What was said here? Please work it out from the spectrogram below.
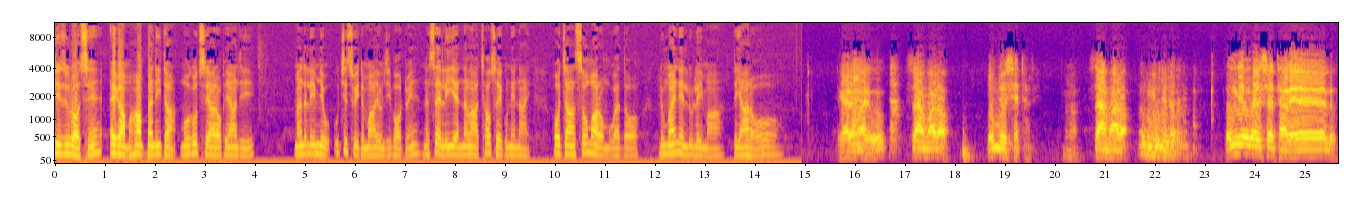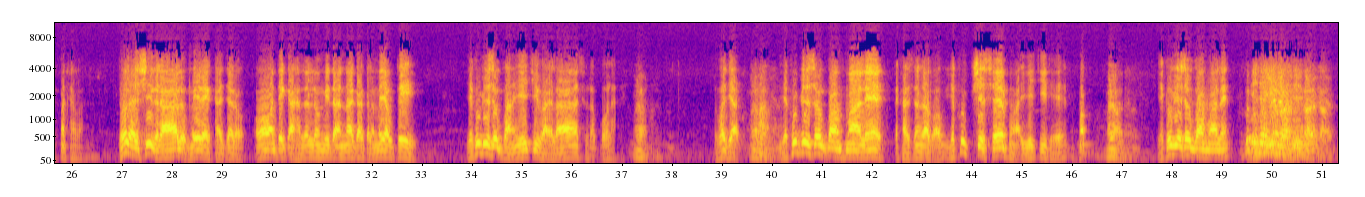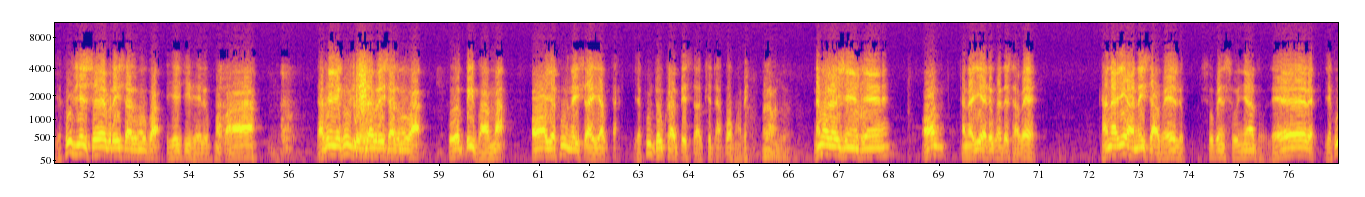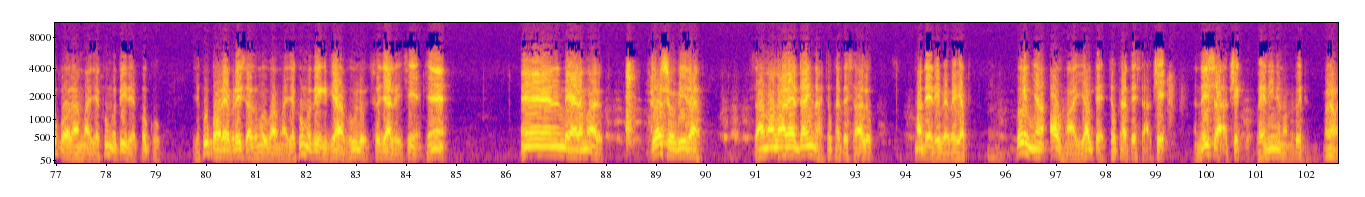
ကျေးဇူးတော်ရှင်အေကမဟာပန္တိတမိုးကုတ်ဆရာတော်ဘုရားကြီးမန္တလေးမြို့ဦးချစ်ဆွေဓမ္မယုံကြီးဘော်တွင်24ရက်2လ60ခုနှစ်၌ဟောကြားဆုံးမတော်မူအပ်သော လူမိုင်းနှင့်လူလိမ္မာတရားတော်တရားဓမ္မတို့စာမှာတော့သုံးမျိုးဆက်ထားတယ်မှန်ပါစာမှာတော့သုံးမျိုးဆက်ထားတယ်သုံးမျိုးပဲဆက်ထားတယ်လို့မှတ်ထားပါတို့လည်းရှိသလားလို့မေးတဲ့ခါကျတော့ ဩအတိတ်ကဟလလွန်မိသားအနာဂတ်ကလည်းမရောက်သေးယခုပြစ္ဆုတ်ပံရေးကြည့်ပါလားဆိုတော့ပေါ်လာတယ်မှန်ပါသဘောကျမှန်ပါယခုပြစ္ဆုတ်ပံမှာလဲတခါစဉ်းစားပါဦးယခုဖြစ်ဆဲမှာအရေးကြီးတယ်မှတ်မှန်ပါယခုပြစ္ဆုတ်ပံမှာလဲယခုဖြစ်ဆဲယခုဖြစ်ဆဲပရိစ္ဆာသမုပ္ပါအရေးကြီးတယ်လို့မှတ်ပါဒါဖြင့်ယခုဖြစ်ဆဲပရိစ္ဆာသမုပ္ပါ ကိုသိပါမှအော်ယခုနှိစ္စရောက်တာယခုဒုက္ခသစ္စာဖြစ်တာပေါ်မှာပဲမှန်ပါပါနမလို့ရှိရင်ဖြင့်ဩခန္ဓာကြီးကဒုက္ခသစ္စာပဲခန္ဓာကြီးကအနိစ္စပဲလို့ဆိုပင်ဆို냐တော့လေတဲ့ယခုပေါ်တာမှယခုမသိတဲ့ပုဂ္ဂိုလ်ယခုပေါ်တဲ့ပြိဿသမုပ္ပါမှာယခုမသိကြဘူးလို့ဆိုကြလို့ရှိရင်ဖြင့်အင်းတရားဓမ္မတို့ ပြောဆိုပြီးသားဇာမလာတဲ့အတိုင်းသာဒုက္ခသစ္စာလို့မှတ်တဲ့အဓိပ္ပာယ်ပဲရောက်တယ်။ကိုယ်ညာအောက်မှာရောက်တဲ့ဒုက္ခသစ္စာအဖြစ်အနိစ္စအဖြစ်ကိုဘယ်နည်းနဲ့မှမတွေ့နိုင်ဘူး။မှန်ပါပါ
